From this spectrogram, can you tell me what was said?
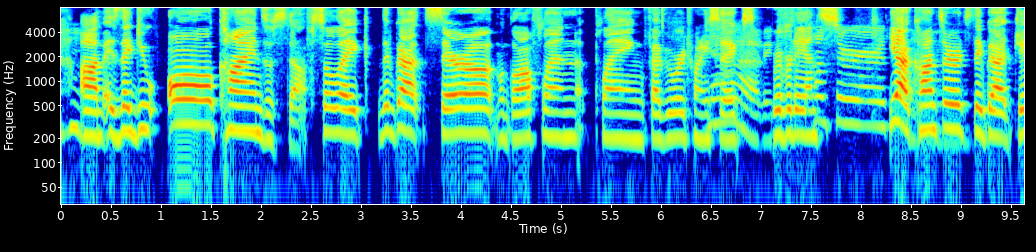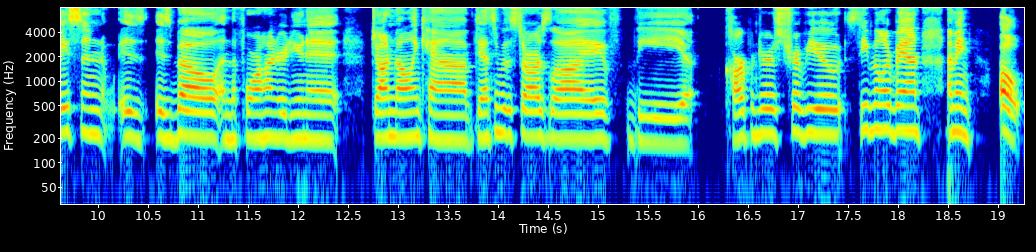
Mm-hmm. um, is they do all kinds of stuff. So, like, they've got Sarah McLachlan playing February 26th, Yeah, Riverdance. Concerts. Yeah, concerts. They've got Jason is Isbell and the 400 unit, John Mellencamp, Dancing with the Stars live, the Carpenters tribute, Steve Miller band. I mean, oh,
